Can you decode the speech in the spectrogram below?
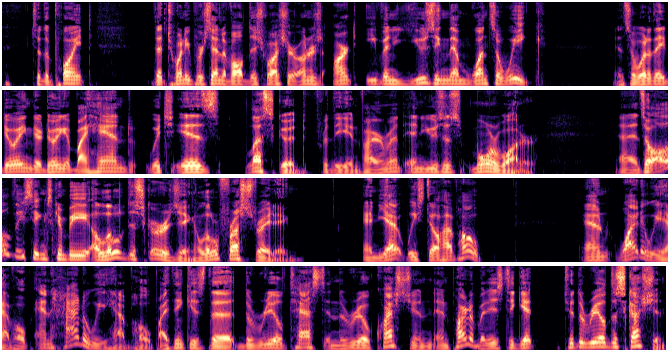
to the point that 20% of all dishwasher owners aren't even using them once a week. And so, what are they doing? They're doing it by hand, which is less good for the environment and uses more water. And so all of these things can be a little discouraging, a little frustrating, and yet we still have hope. And why do we have hope? And how do we have hope? I think is the, the real test and the real question. And part of it is to get to the real discussion.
